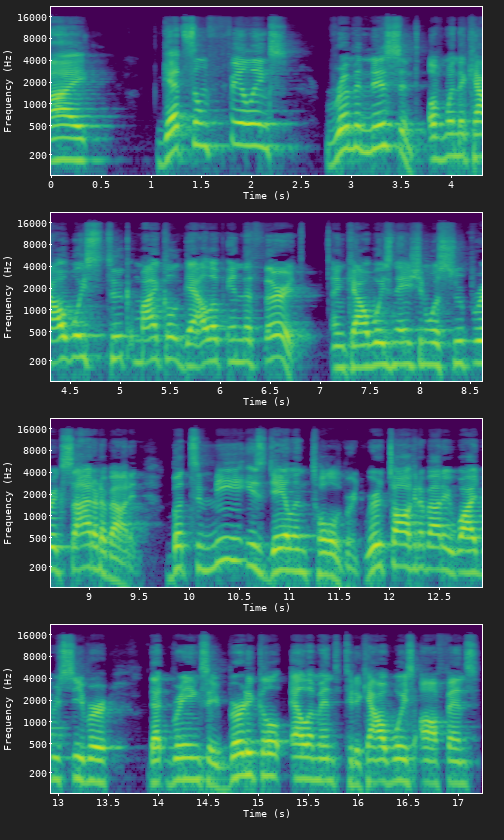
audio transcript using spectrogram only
I get some feelings reminiscent of when the Cowboys took Michael Gallup in the third and Cowboys Nation was super excited about it. But to me, is Jalen Tolbert. We're talking about a wide receiver that brings a vertical element to the Cowboys offense.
